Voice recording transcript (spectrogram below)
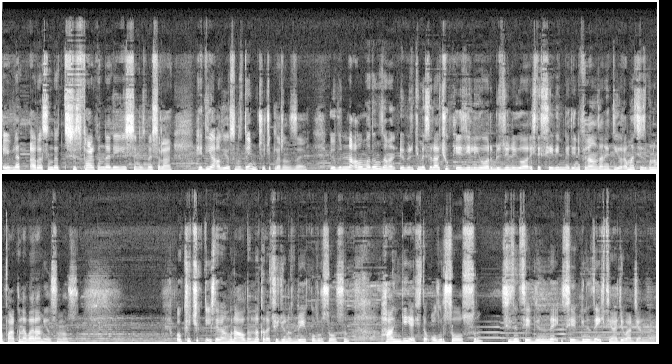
evlat arasında siz farkında değilsiniz mesela hediye alıyorsunuz değil mi çocuklarınızı? Öbürünü almadığın zaman öbürkü mesela çok eziliyor, büzülüyor, işte sevilmediğini falan zannediyor ama siz bunun farkına varamıyorsunuz. O küçük de işte ben bunu aldım. Ne kadar çocuğunuz büyük olursa olsun, hangi yaşta olursa olsun sizin sevginize, sevginize ihtiyacı var canlar.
